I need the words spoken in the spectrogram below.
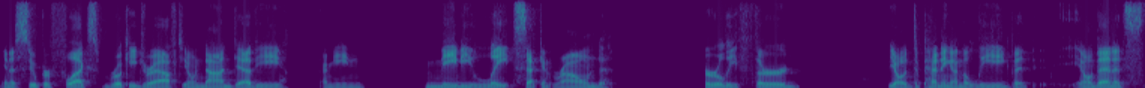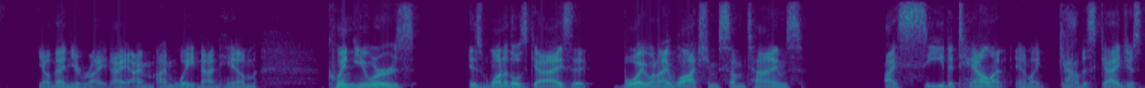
in a super flex rookie draft, you know, non Devy. I mean, maybe late second round, early third, you know, depending on the league. But you know, then it's you know, then you're right. I, I'm I'm waiting on him. Quinn Ewers is one of those guys that boy, when I watch him sometimes, I see the talent and I'm like, God, this guy just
